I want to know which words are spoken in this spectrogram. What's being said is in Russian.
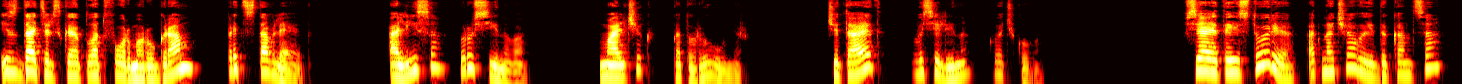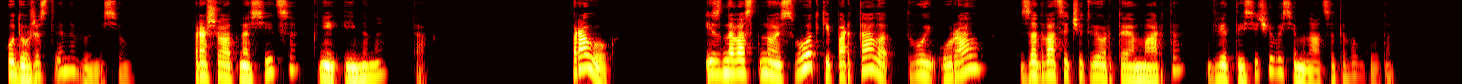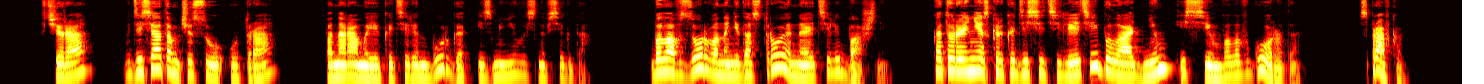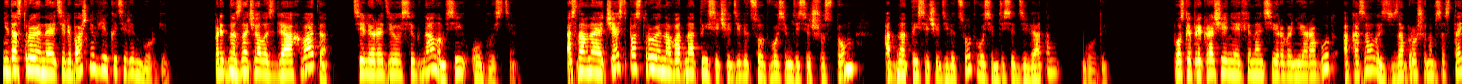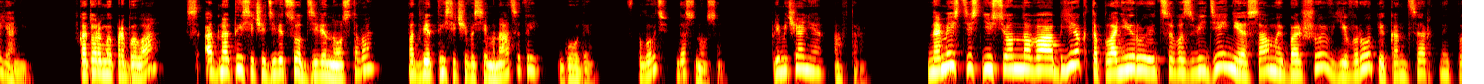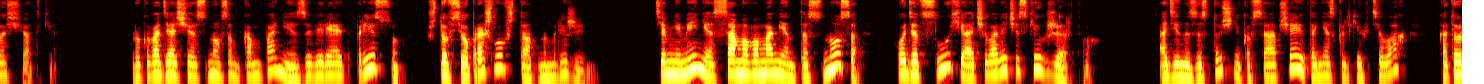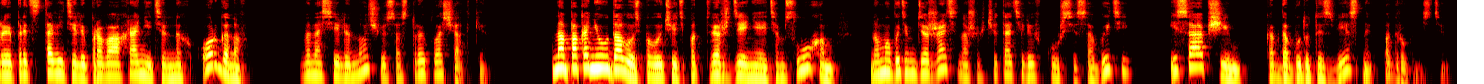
Издательская платформа «Руграм» представляет Алиса Русинова «Мальчик, который умер». Читает Василина Клочкова. Вся эта история от начала и до конца художественный вымысел. Прошу относиться к ней именно так. Пролог. Из новостной сводки портала «Твой Урал» за 24 марта 2018 года. Вчера, в десятом часу утра, панорама Екатеринбурга изменилась навсегда. Была взорвана недостроенная телебашня, которая несколько десятилетий была одним из символов города. Справка. Недостроенная телебашня в Екатеринбурге. Предназначалась для охвата телерадиосигналом всей области. Основная часть построена в 1986-1989 годы. После прекращения финансирования работ оказалась в заброшенном состоянии, в котором и пробыла с 1990 по 2018 годы, вплоть до сноса. Примечание автора. На месте снесенного объекта планируется возведение самой большой в Европе концертной площадки. Руководящая сносом компания заверяет прессу, что все прошло в штатном режиме. Тем не менее, с самого момента сноса ходят слухи о человеческих жертвах. Один из источников сообщает о нескольких телах, которые представители правоохранительных органов выносили ночью со стройплощадки. Нам пока не удалось получить подтверждение этим слухам, но мы будем держать наших читателей в курсе событий и сообщим, когда будут известны подробности.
